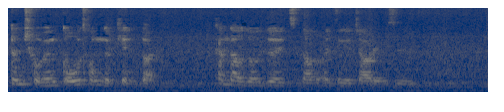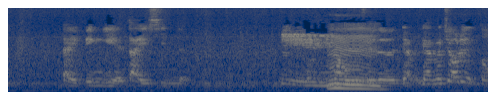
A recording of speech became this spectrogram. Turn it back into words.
跟球员沟通的片段，看到之后就会知道说，哎，这个教练是带兵也带心的。嗯，那我觉得两两个教练都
